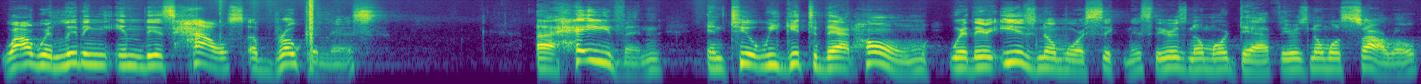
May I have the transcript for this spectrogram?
while we're living in this house of brokenness, a haven until we get to that home where there is no more sickness, there is no more death, there is no more sorrow,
